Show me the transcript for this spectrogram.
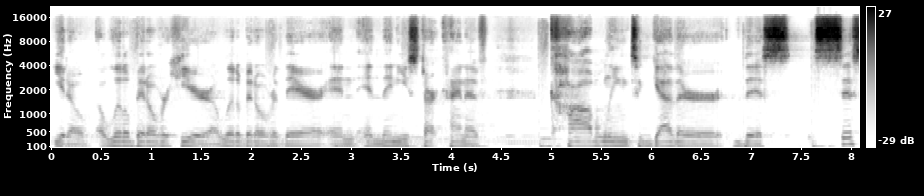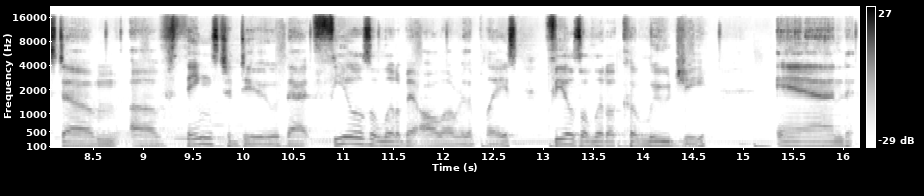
you know a little bit over here a little bit over there and and then you start kind of cobbling together this system of things to do that feels a little bit all over the place feels a little kaluji and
